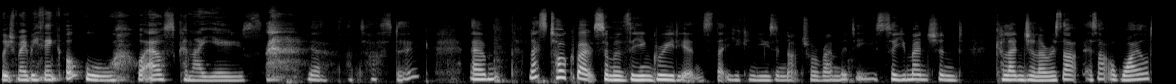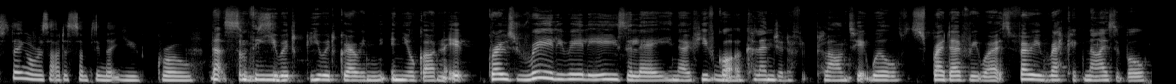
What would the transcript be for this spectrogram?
which made me think, oh, what else can I use? yeah, fantastic. Um, let's talk about some of the ingredients that you can use in natural remedies. So you mentioned calendula. Is that is that a wild thing or is that just something that you grow? That's something you would you would grow in in your garden. It grows really really easily. You know, if you've got mm. a calendula plant, it will spread everywhere. It's very recognizable.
